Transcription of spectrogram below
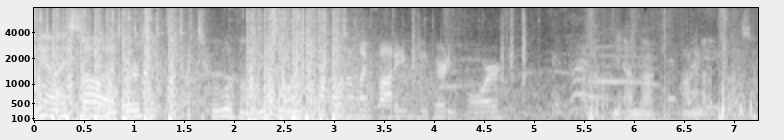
Yeah, I saw it. There was like two of them. I got one. One on my body, MG34. Yeah, I'm not. I'm not. Awesome.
